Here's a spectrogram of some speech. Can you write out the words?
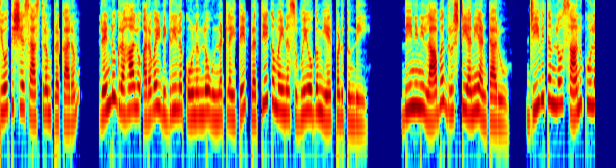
జ్యోతిష్య శాస్త్రం ప్రకారం రెండు గ్రహాలు అరవై డిగ్రీల కోణంలో ఉన్నట్లయితే ప్రత్యేకమైన శుభయోగం ఏర్పడుతుంది. దీనిని లాభదృష్టి అని అంటారు. జీవితంలో సానుకూల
